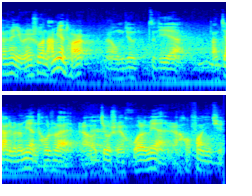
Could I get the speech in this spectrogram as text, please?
刚才有人说拿面团儿，那我们就自己把家里边的面偷出来，然后就水和了面，然后放进去。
